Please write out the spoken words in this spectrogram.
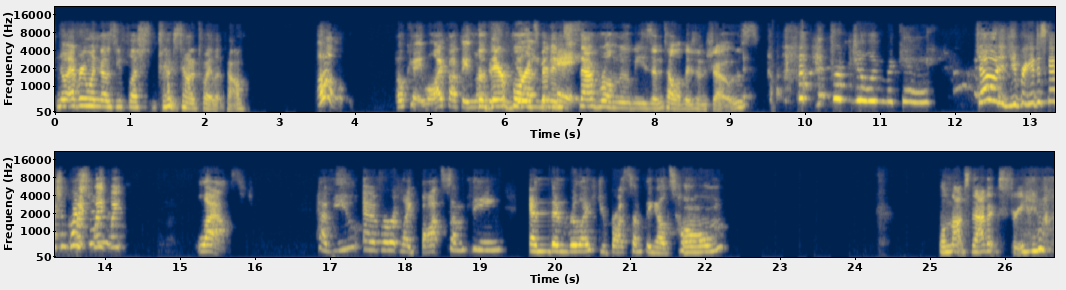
No, everyone knows you flush drugs down a toilet, pal. Oh, okay. Well, I thought they So learned it therefore, Dylan it's been McKay. in several movies and television shows. from Dylan McKay. Joe, did you bring a discussion question? wait, wait. Last, have you ever like bought something and then realized you brought something else home? Well, not to that extreme.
